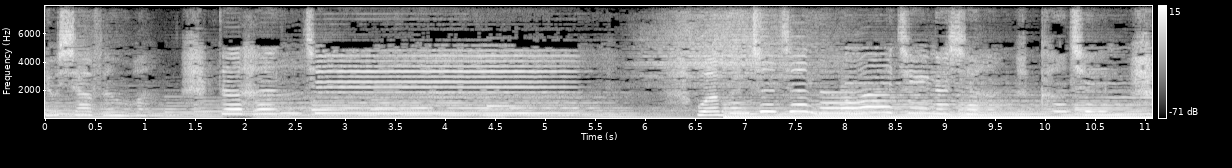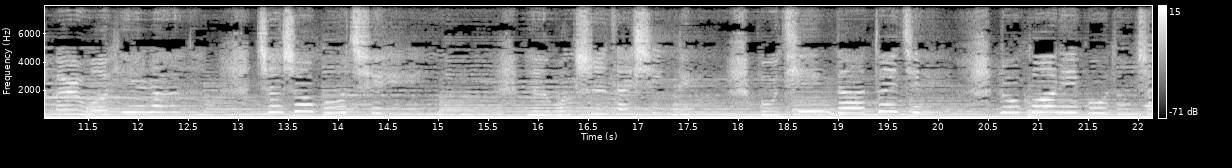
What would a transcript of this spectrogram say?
留下泛黄的痕迹。我们之间的爱静得像空气，而我依然承受不起。任往事在心里不停的堆积。如果你不懂珍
